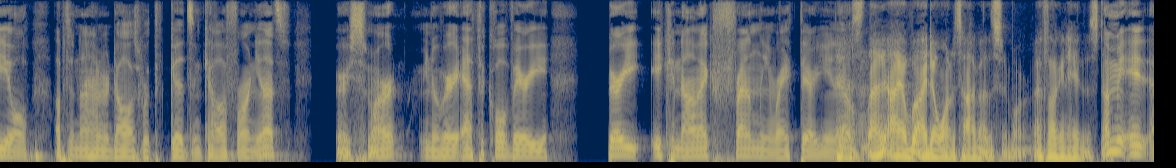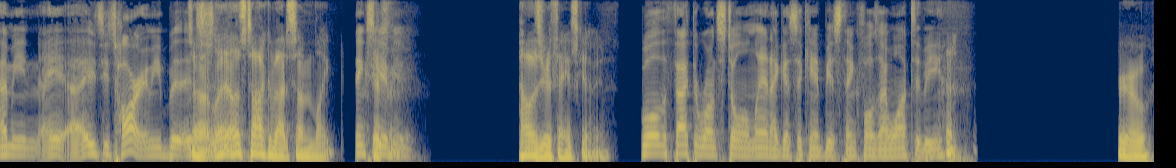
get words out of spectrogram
steal up to nine hundred dollars worth of goods in California. That's very smart. You know, very ethical, very very economic friendly, right there. You know. yes. I, I, I don't want to talk about this anymore. I fucking hate this I stuff. mean, it, I mean, I, I- it's, it's hard. I mean, but it's so let, us talk about some like. Thanksgiving. different- How was your Thanksgiving? Well, the fact that we're on stolen land, I guess I can't be as thankful as I want to be. True.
